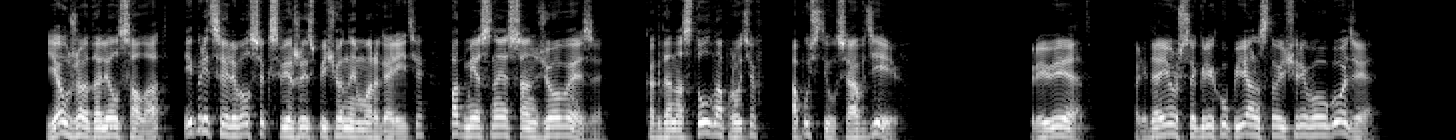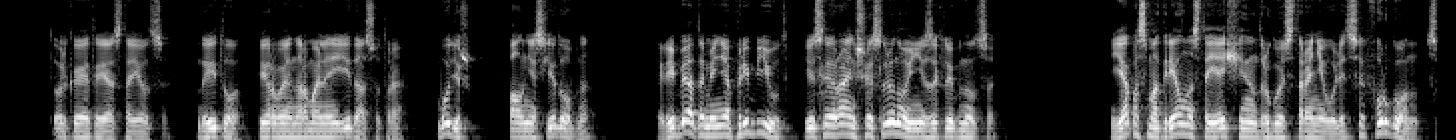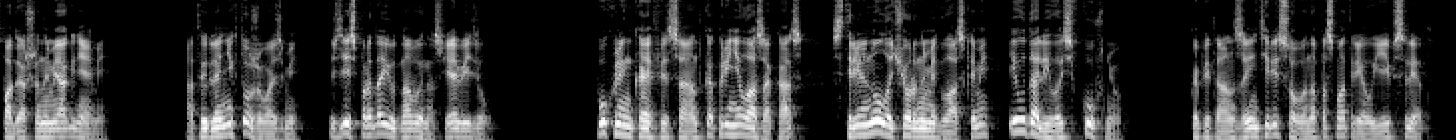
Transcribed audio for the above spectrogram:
Я уже одолел салат и прицеливался к свежеиспеченной маргарите под местное Сан-Джовезе, когда на стул напротив опустился Авдеев. «Привет! Предаешься греху пьянства и чревоугодия?» «Только это и остается. Да и то, первая нормальная еда с утра. Будешь? Вполне съедобно». «Ребята меня прибьют, если раньше слюной не захлебнуться». Я посмотрел на стоящий на другой стороне улицы фургон с погашенными огнями. А ты для них тоже возьми. Здесь продают на вынос, я видел». Пухленькая официантка приняла заказ, стрельнула черными глазками и удалилась в кухню. Капитан заинтересованно посмотрел ей вслед.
